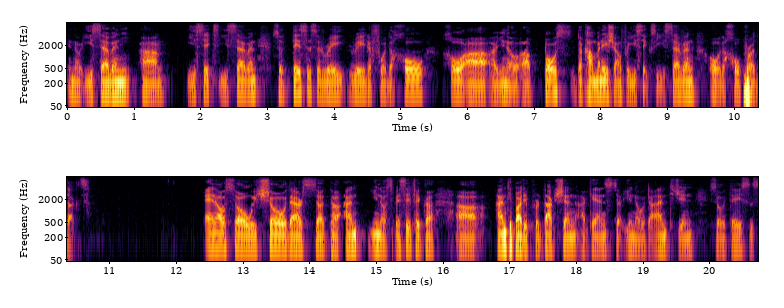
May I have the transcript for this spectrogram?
you know, E7, um, E6, E7. So this is the rate, rate for the whole, whole, uh, you know, both the combination of E6, E7, or the whole products. And also we show there's the, you know, specific antibody production against, you know, the antigen. So this is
